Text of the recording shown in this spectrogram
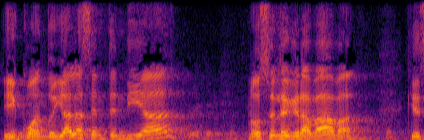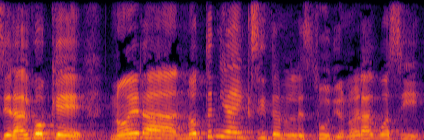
Y cuando ya las entendía, no se le grababan. Que si era algo que no era, no tenía éxito en el estudio, no era algo así.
